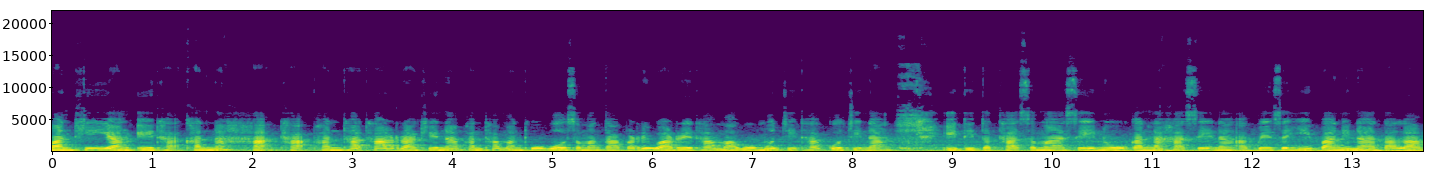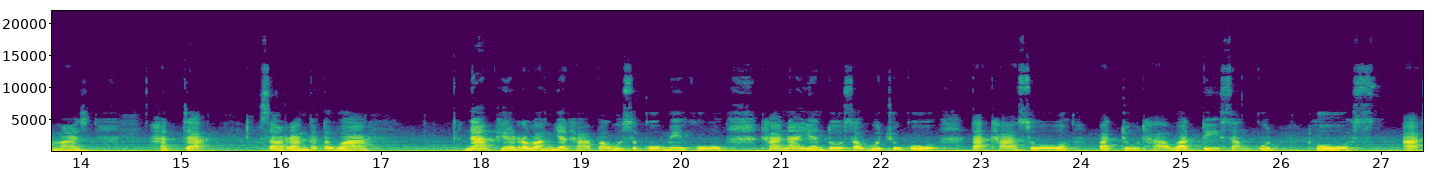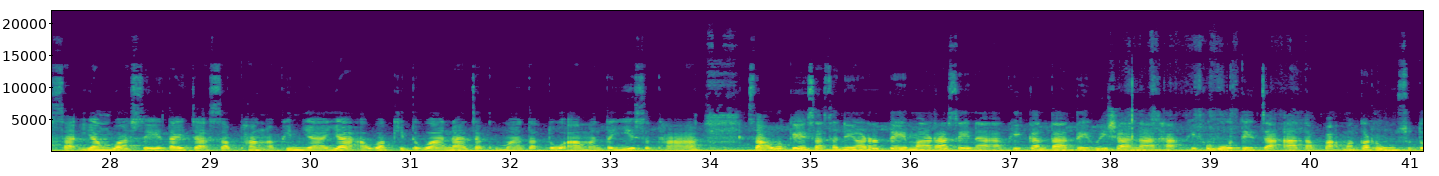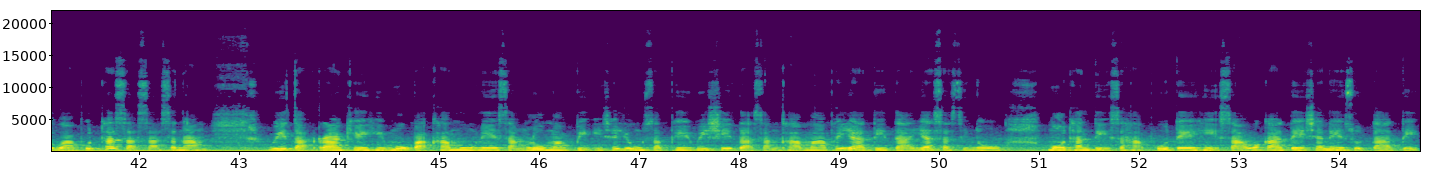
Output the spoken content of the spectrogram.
มันที่ยังเอถะคันนะหะถะพันทะท่าราเคนะพันทะมันทุโวสมันตาปริวาเรทามาโวโมจิทะโกจินัง อิติตถะสมาเสโนกันนะหะเสนังอเปสยิปานินาตาละมาหัจจะสารังกตวานาเพระวังยะถาปาวุสโกเมโขท่านายันโตสาวุชุโก ตถาโส ปัจจุทาวัตติสังกุตโท อะสะยังวะเสไตจะสัพพังอภิญญายะอวคิตวานาจักคุมาตะโตอามันตยิสถา สาวเกศาสเนรเตมาราเสนาอภิกันตาเตวิชานาถะพิคโวเตจะอาตปะมะกรุง สุตวาพุทธศาสสนัง วีตราเคหิมุปะคามุงเนสังโลมัมปิอิชยุงสัพเพวิชิตะสังขามาพยาตีตายะสัสสิโน โมทันติสหภูเตหิสาวกาเตชะเนสุตาติ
